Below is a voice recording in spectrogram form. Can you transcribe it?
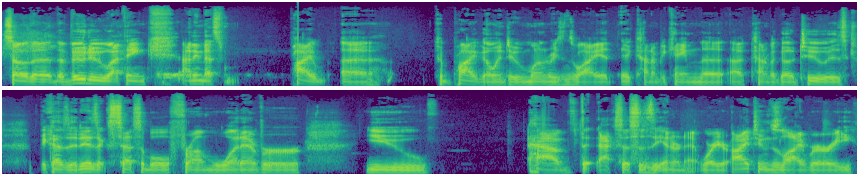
So the the Vudu, I think, I think that's probably uh, could probably go into one of the reasons why it, it kind of became the uh, kind of a go to is because it is accessible from whatever you have that accesses the internet. Where your iTunes library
